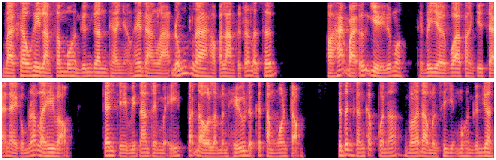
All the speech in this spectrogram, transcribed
Và sau khi làm xong mô hình kinh doanh thì họ nhận thấy rằng là đúng ra họ phải làm từ rất là sớm. Họ hát bài ước gì đúng không? Thì bây giờ qua phần chia sẻ này cũng rất là hy vọng các anh chị Việt Nam tại Mỹ bắt đầu là mình hiểu được cái tầm quan trọng cái tính khẩn cấp của nó và bắt đầu mình xây dựng mô hình kinh doanh.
